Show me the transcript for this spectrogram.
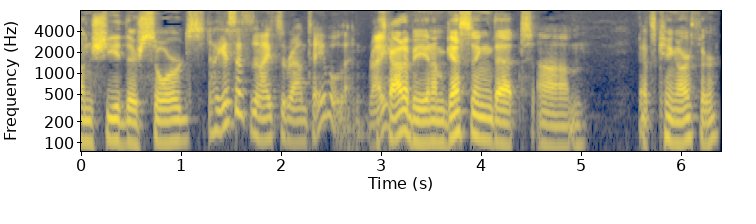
unsheathe their swords. I guess that's the Knights of the Round Table, then, right? It's got to be, and I'm guessing that um, that's King Arthur.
